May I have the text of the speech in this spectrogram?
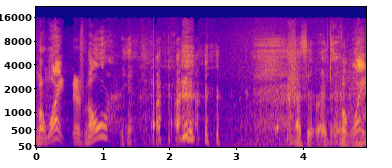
But wait, there's more. Yeah. That's it right there. But wait.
